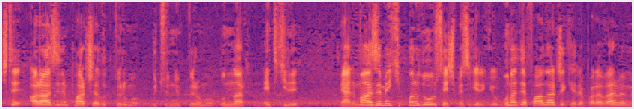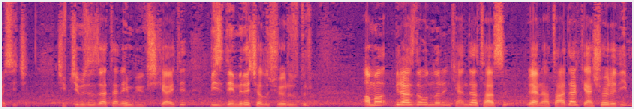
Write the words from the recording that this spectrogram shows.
İşte arazinin parçalık durumu, bütünlük durumu bunlar etkili. Yani malzeme ekipmanı doğru seçmesi gerekiyor. Buna defalarca kere para vermemesi için. Çiftçimizin zaten en büyük şikayeti biz demire çalışıyoruzdur. Ama biraz da onların kendi hatası. Yani hata derken şöyle diyeyim.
